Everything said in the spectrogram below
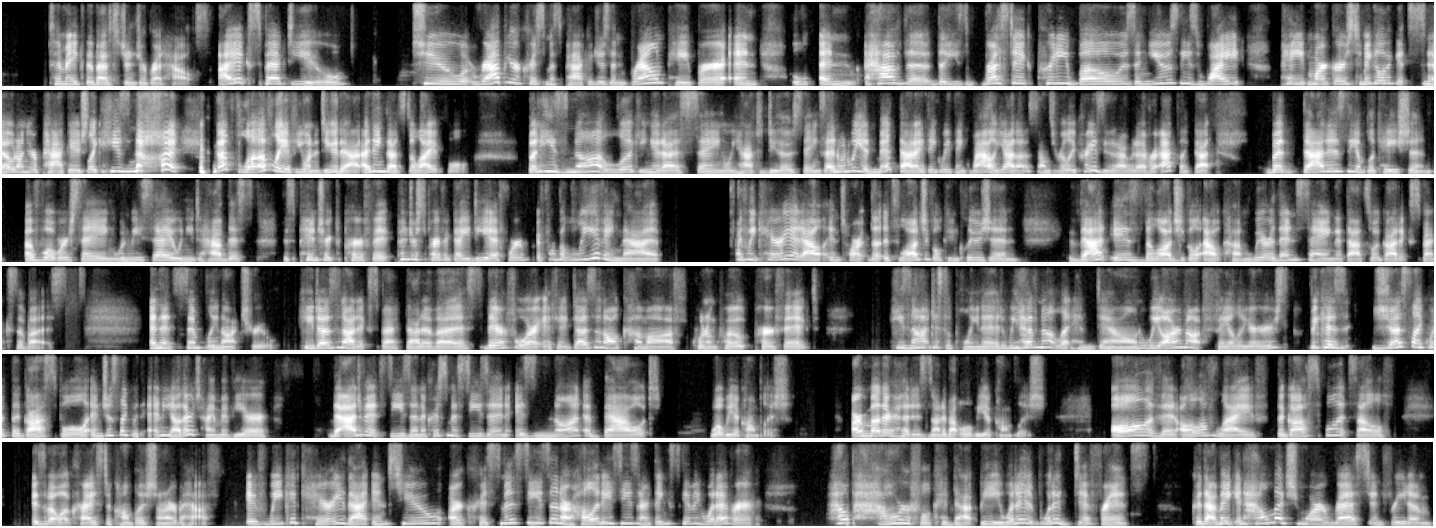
to make the best gingerbread house. I expect you to wrap your christmas packages in brown paper and and have the these rustic pretty bows and use these white paint markers to make it look like it snowed on your package. Like he's not that's lovely if you want to do that. I think that's delightful. But he's not looking at us saying we have to do those things. And when we admit that i think we think wow yeah that sounds really crazy that i would ever act like that. But that is the implication of what we're saying when we say we need to have this this pinterest perfect pinterest perfect idea if we're if we're believing that if we carry it out into our, the, its logical conclusion that is the logical outcome. We are then saying that that's what god expects of us. And it's simply not true. He does not expect that of us. Therefore if it doesn't all come off quote unquote perfect he's not disappointed. We have not let him down. We are not failures because just like with the gospel and just like with any other time of year, the Advent season, the Christmas season is not about what we accomplish. Our motherhood is not about what we accomplish. All of it, all of life, the gospel itself is about what Christ accomplished on our behalf. If we could carry that into our Christmas season, our holiday season, our Thanksgiving, whatever, how powerful could that be? What a what a difference could that make? And how much more rest and freedom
